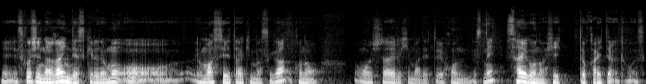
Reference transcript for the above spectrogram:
えー、少し長いんですけれども、読ませていただきますが、このもう一度会える日までという本ですね、最後の日と書いてあるところです。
